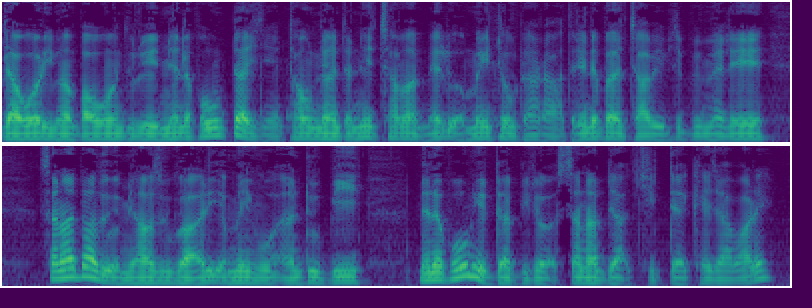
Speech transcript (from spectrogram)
ပြပွဲတွေမှာ ပါဝင်သူတွေ မျက်နှာဖုံးတပ်ရင် ထောင်ဒဏ်တနှစ်ချမှတ်မယ်လို့ အမိန့်ထုတ်ထားတာ သီတင်းတပတ်ကြာပြီ ဖြစ်ပေမယ့်လည်း ဆန္ဒပြသူအများစုက အဲဒီအမိန့်ကိုအန်တုပြီး မျက်နှာဖုံးတွေတပ်ပြီးတော့ ဆန္ဒပြ ချီတက်ခဲ့ကြပါတယ်။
